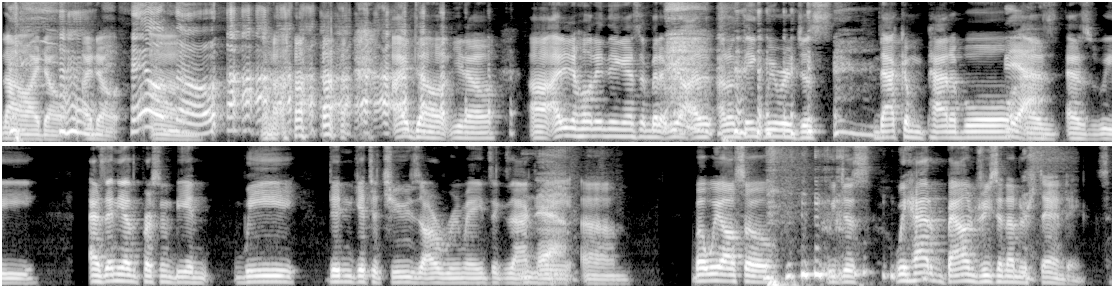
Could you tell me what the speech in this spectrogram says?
No, I don't. I don't. Hell um, no. I don't. You know, uh, I didn't hold anything against him, but we, I, I, don't think we were just that compatible yeah. as as we as any other person would be. And we didn't get to choose our roommates exactly. Yeah. Um, but we also we just we had boundaries and understandings.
